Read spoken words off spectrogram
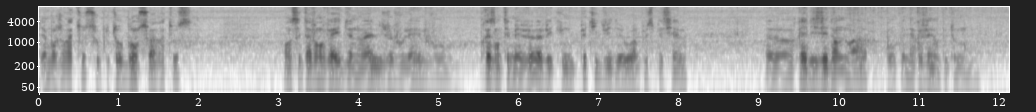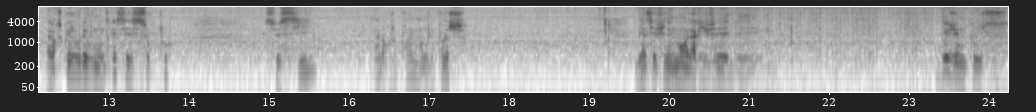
Bien bonjour à tous, ou plutôt bonsoir à tous. En cette avant-veille de Noël, je voulais vous présenter mes voeux avec une petite vidéo un peu spéciale, euh, réalisée dans le noir, pour énerver un peu tout le monde. Alors ce que je voulais vous montrer, c'est surtout ceci. Alors je prends une lampe de poche. Eh bien c'est finalement l'arrivée des, jeunes pousses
